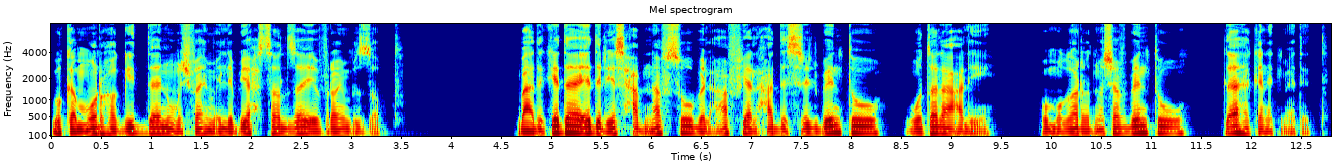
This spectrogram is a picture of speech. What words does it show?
وكان مرهق جدا ومش فاهم إيه اللي بيحصل زي إبراهيم بالظبط. بعد كده قدر يسحب نفسه بالعافية لحد سرير بنته وطلع عليه ومجرد ما شاف بنته لقاها كانت ماتت.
